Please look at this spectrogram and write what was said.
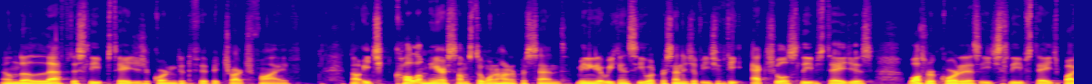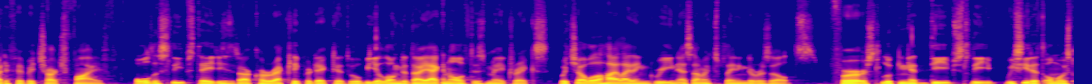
and on the left the sleep stages according to the Fitbit Charge 5. Now each column here sums to 100%, meaning that we can see what percentage of each of the actual sleep stages was recorded as each sleep stage by the Fitbit Charge 5. All the sleep stages that are correctly predicted will be along the diagonal of this matrix, which I will highlight in green as I'm explaining the results. First, looking at deep sleep, we see that almost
